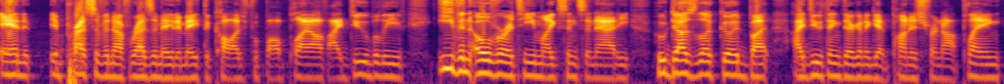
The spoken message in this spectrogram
an impressive enough resume to make the college football playoff. I do believe, even over a team like Cincinnati, who does look good, but I do think they're going to get punished for not playing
